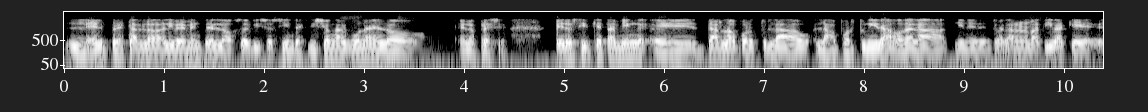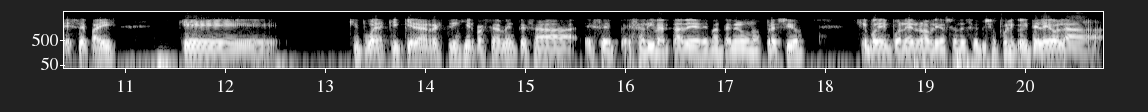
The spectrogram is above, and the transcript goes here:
el prestar libremente los servicios sin restricción alguna en, en los precios. Pero sí que también eh, dar la, la, oportunidad o da la, tiene dentro de la normativa que ese país que que pueda que quiera restringir parcialmente esa, esa libertad de mantener unos precios se puede imponer una obligación de servicio público. Y te leo la,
